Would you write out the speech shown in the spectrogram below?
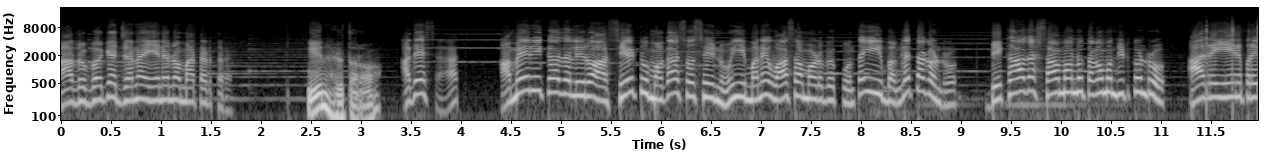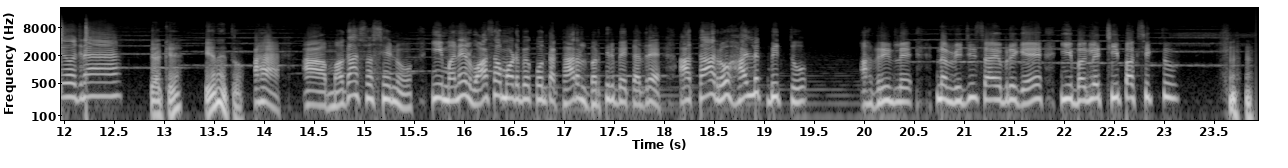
ಅದ್ರ ಬಗ್ಗೆ ಜನ ಏನೇನೋ ಮಾತಾಡ್ತಾರೆ. ಏನ್ ಹೇಳ್ತಾರೋ? ಅದೇ ಸರ್ ಅಮೆರಿಕಾದಲ್ಲಿರೋ ಆ ಸೇಟು ಮಗ ಸೊಸೆನು ಈ ಮನೆ ವಾಸ ಮಾಡಬೇಕು ಅಂತ ಈ ಬಂಗ್ಲೆ ತಗೊಂಡ್ರು. ಬೇಕಾದಷ್ಟು ಸಾಮಾನು ತಗೊಂಬಂದ್ ಇಟ್ಕೊಂಡ್ರು. ಆದ್ರೆ ಏನು ಪ್ರಯೋಜನ? ಯಾಕೆ? ಏನಾಯ್ತು? ಆಹಾ, ಆ ಮಗ ಸೊಸೆನು ಈ ಮನೇಲಿ ವಾಸ ಮಾಡಬೇಕು ಅಂತ ಕಾರಲ್ಲಿ ಬರ್ತಿರ್ಬೇಕಾದ್ರೆ ಆ ಕಾರು ಹಳ್ಳಕ್ ಬಿತ್ತು. ಅದ್ರಿಂದಲೇ ನಮ್ಮ ವಿಜಯ್ ಸಾಹೇಬ್ರಿಗೆ ಈ ಬಂಗ್ಲೆ ಚೀಪಾಗಿ ಸಿಕ್ತು.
